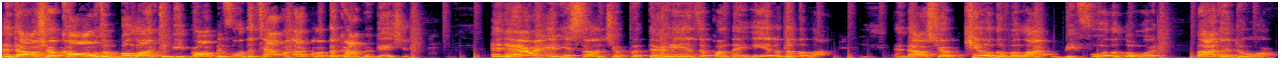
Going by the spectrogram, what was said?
And thou shalt cause a bullock to be brought before the tabernacle of the congregation. And Aaron and his sons shall put their hands upon the head of the bullock. And thou shalt kill the bullock before the Lord by the door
